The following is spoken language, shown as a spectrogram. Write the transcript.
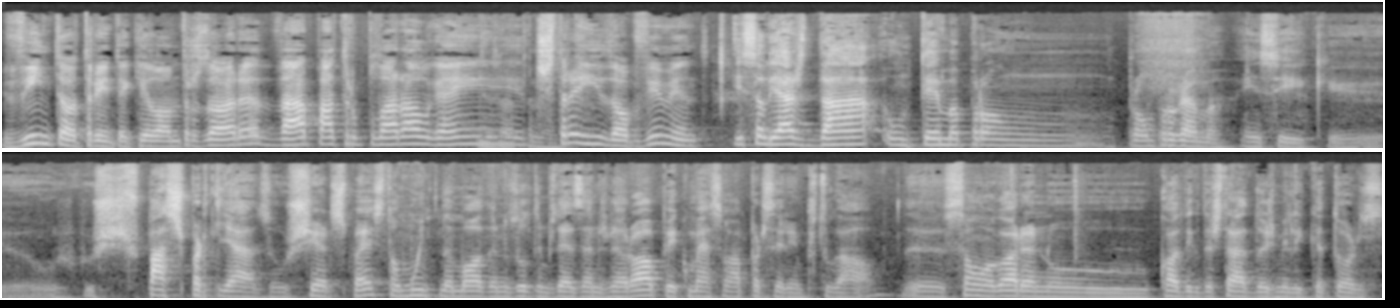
20 ou 30 km hora dá para atropelar alguém Exatamente. distraído, obviamente. Isso, aliás, dá um tema para um, para um programa em si, que os espaços partilhados, os shared space, estão muito na moda nos últimos 10 anos na Europa e começam a aparecer em Portugal. Uh, são agora no Código da Estrada de 2014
